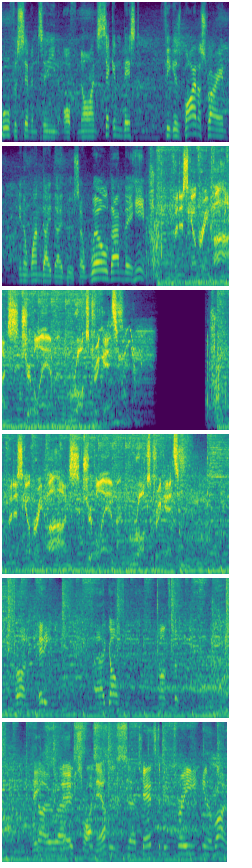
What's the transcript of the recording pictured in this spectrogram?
4 for 17 off 9. Second best figures by an Australian in a one day debut. So well done to him. For Discovery Parks, Triple M rocks cricket. For Discovery Parks, Triple M rocks cricket. Right, Hetty, uh, goal times two. He's so uh, this, right this now. is a chance to be three in a row.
